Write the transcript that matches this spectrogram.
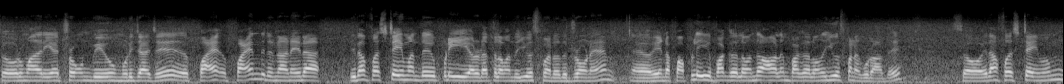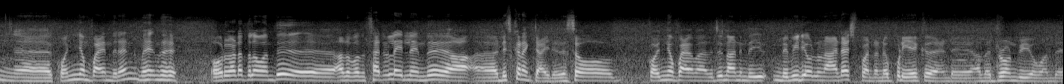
ஸோ ஒரு மாதிரியாக ட்ரோன் வியூ முடிஞ்சாச்சு. பய பயந்துட்டு நான். ஏன்னா இதுதான் ஃபஸ்ட் டைம் வந்து இப்படி ஒரு இடத்துல வந்து யூஸ் பண்ணுறது ட்ரோனு ஏன்னா பப்ளிக் பார்க்கறதுல வந்து ஆளும் பார்க்கறதுல வந்து யூஸ் பண்ணக்கூடாது. ஸோ இதான் ஃபஸ்ட் டைமும் கொஞ்சம் பயந்துட்டேன். ஒரு இடத்துல வந்து அது வந்து சேட்டலைட்லேருந்து டிஸ்கனெக்ட் ஆகிடுது ஸோ கொஞ்சம் பயமாக இருந்துச்சு. நான் இந்த இந்த வீடியோவில் நான் அட்டாச் பண்ணுறேன் எப்படி இருக்குதுண்டு அந்த ட்ரோன் வியூ வந்து.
